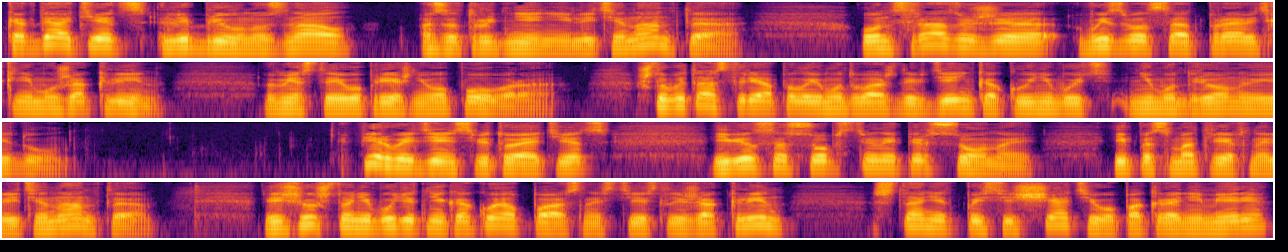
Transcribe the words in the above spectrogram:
Когда отец Лебрюн узнал о затруднении лейтенанта, он сразу же вызвался отправить к нему Жаклин вместо его прежнего повара, чтобы та стряпала ему дважды в день какую-нибудь немудреную еду. В первый день святой отец явился собственной персоной и, посмотрев на лейтенанта, решил, что не будет никакой опасности, если Жаклин станет посещать его, по крайней мере,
